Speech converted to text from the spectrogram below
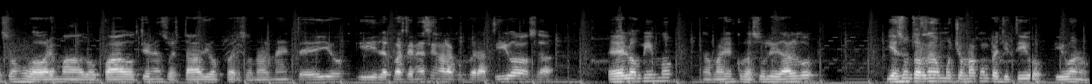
son jugadores más dopados, tienen su estadio personalmente ellos y le pertenecen a la cooperativa. O sea, es lo mismo, nada más que Cruz Azul Hidalgo. Y es un torneo mucho más competitivo. Y bueno,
